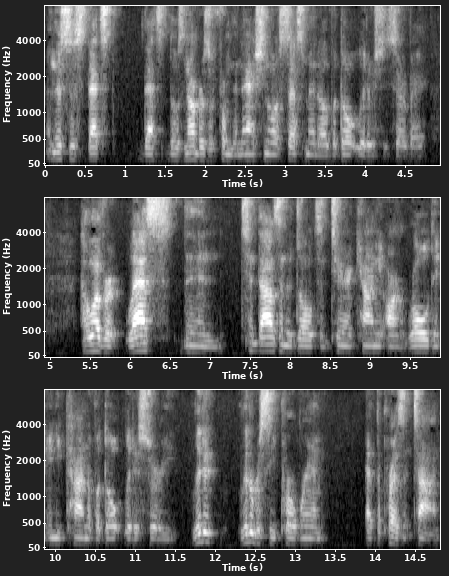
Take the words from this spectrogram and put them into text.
And this is that's that's those numbers are from the National Assessment of Adult Literacy Survey. However, less than 10,000 adults in Tarrant County are enrolled in any kind of adult literacy liter, literacy program at the present time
